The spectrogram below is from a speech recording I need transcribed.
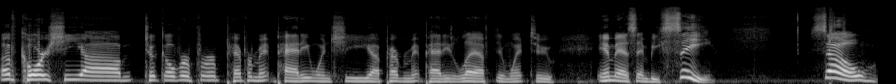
of course, she um, took over for Peppermint Patty when she uh, Peppermint Patty left and went to MSNBC. So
